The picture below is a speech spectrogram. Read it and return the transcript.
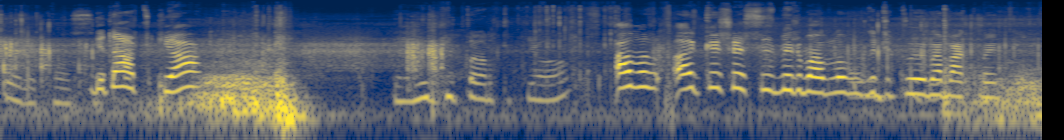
Şöyle kalsın. git artık ya. Beni git artık ya. Ama arkadaşlar siz benim ablamın gıcıklığına bakmayın.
